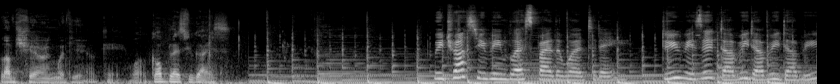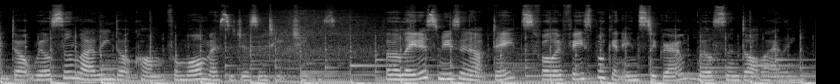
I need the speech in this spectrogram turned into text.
love sharing with you. Okay. Well, God bless you guys. We trust you've been blessed by the word today. Do visit www.wilsonliling.com for more messages and teachings. For the latest news and updates, follow Facebook and Instagram wilson.liling.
